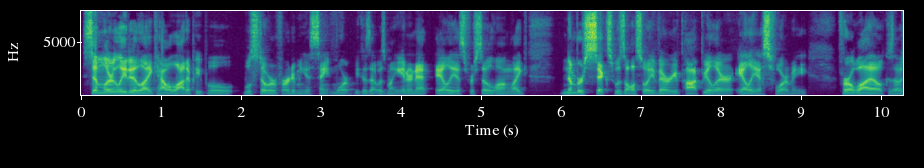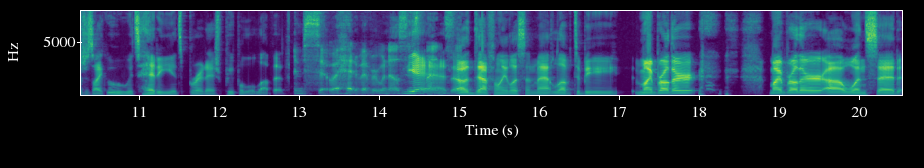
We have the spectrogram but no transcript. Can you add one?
similarly to like how a lot of people will still refer to me as Saint Mort because that was my internet alias for so long like number 6 was also a very popular alias for me for a while because I was just like ooh it's heady it's British people will love it. I'm so ahead of everyone else. Yeah, uh, definitely. Listen, Matt loved to be my brother. my brother uh, once said,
